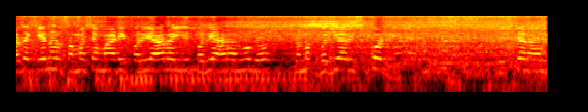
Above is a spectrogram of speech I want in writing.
ಅದಕ್ಕೆ ಏನಾದ್ರು ಸಮಸ್ಯೆ ಮಾಡಿ ಪರಿಹಾರ ಈ ಪರಿಹಾರ ಅನ್ನೋದು ನಮಗೆ ಬಗೆಹರಿಸಿಕೊಡ್ರಿ. ಇಷ್ಟೇ ನಾನು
